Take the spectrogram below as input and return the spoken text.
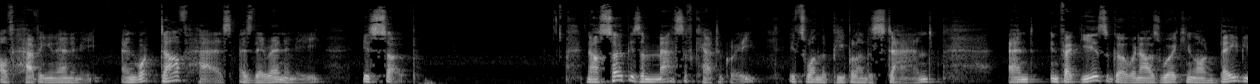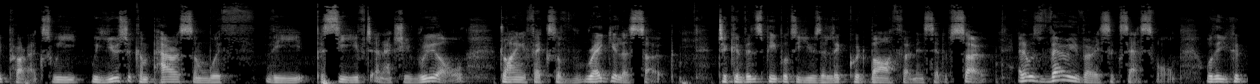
of having an enemy. And what Dove has as their enemy is soap. Now, soap is a massive category, it's one that people understand. And in fact, years ago, when I was working on baby products, we, we used a comparison with the perceived and actually real drying effects of regular soap to convince people to use a liquid bath foam instead of soap. And it was very, very successful. Although you could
